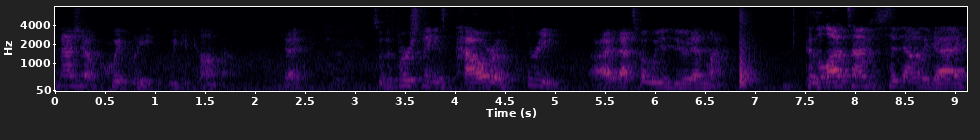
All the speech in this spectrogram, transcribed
imagine how quickly we could compound. Okay, so the first thing is power of three. All right, that's what we would do at Enlight. Because a lot of times you sit down with a guy,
